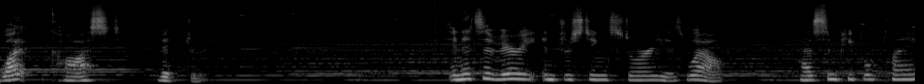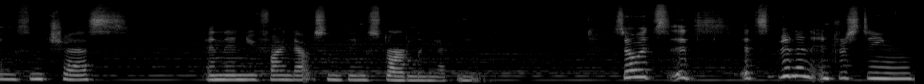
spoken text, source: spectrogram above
What Cost Victory. And it's a very interesting story as well. Has some people playing some chess, and then you find out something startling at the end. So it's it's it's been an interesting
